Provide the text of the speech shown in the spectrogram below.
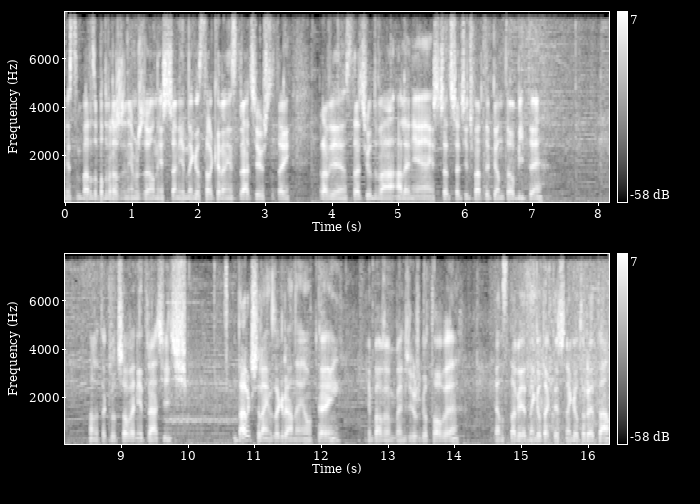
Jestem- bardzo pod wrażeniem, że on jeszcze ani jednego stalkera nie stracił. Już tutaj prawie stracił dwa, ale nie, jeszcze trzeci, czwarty, piąty obity. Ale to kluczowe, nie tracić. Dark Shrine zagrany, okej. Niebawem będzie już gotowy. Jan stawia jednego taktycznego tureta.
